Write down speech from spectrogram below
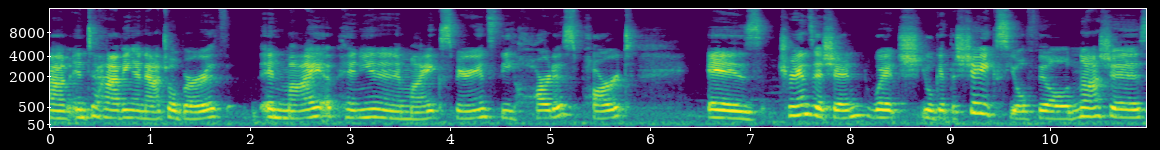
um, into having a natural birth, in my opinion and in my experience, the hardest part is transition, which you'll get the shakes, you'll feel nauseous,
